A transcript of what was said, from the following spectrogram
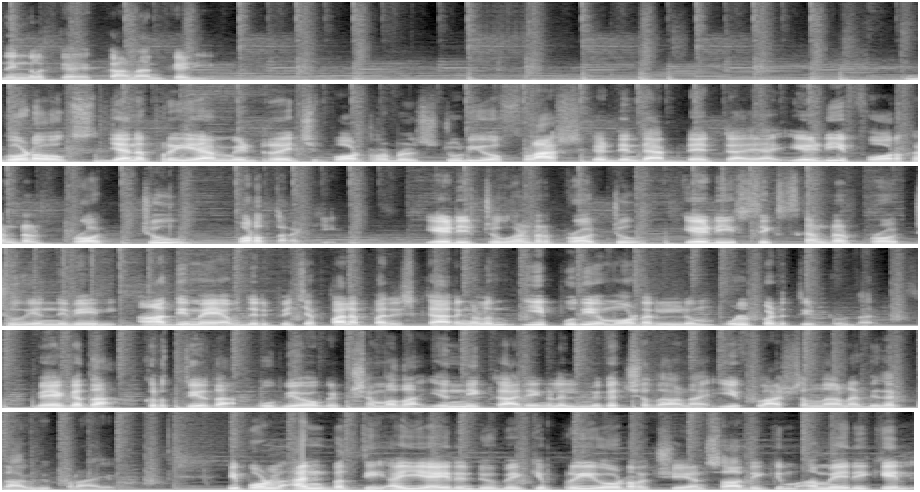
നിങ്ങൾക്ക് കാണാൻ കഴിയും. ഗോഡോക്സ് ജനപ്രിയ mid range portable studio flash ഹെഡിന്റെ അപ്ഡേറ്റായ A D four hundred pro two പുറത്തിറക്കി. A D two hundred pro two A D six hundred pro two എന്നിവയിൽ ആദ്യമായി അവതരിപ്പിച്ച പല പരിഷ്കാരങ്ങളും ഈ പുതിയ മോഡലിലും ഉൾപ്പെടുത്തിയിട്ടുണ്ട്. വേഗത കൃത്യത ഉപയോഗക്ഷമത എന്നീ കാര്യങ്ങളിൽ മികച്ചതാണ് ഈ ഫ്ലാഷ് എന്നാണ് വിദഗ്ധ അഭിപ്രായം ഇപ്പോൾ അൻപത്തി അയ്യായിരം രൂപയ്ക്ക് പ്രീ ഓർഡർ ചെയ്യാൻ സാധിക്കും. അമേരിക്കയിൽ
